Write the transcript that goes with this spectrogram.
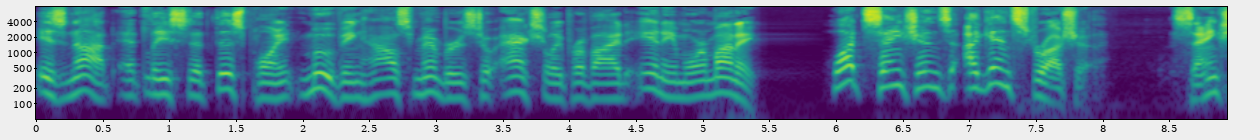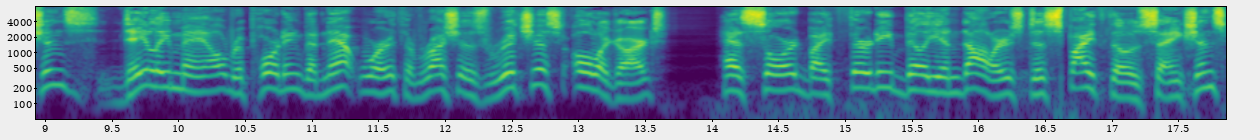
is not, at least at this point, moving House members to actually provide any more money. What sanctions against Russia? Sanctions? Daily Mail reporting the net worth of Russia's richest oligarchs has soared by $30 billion despite those sanctions.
